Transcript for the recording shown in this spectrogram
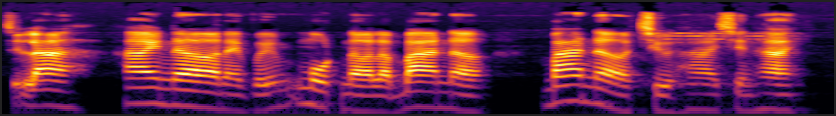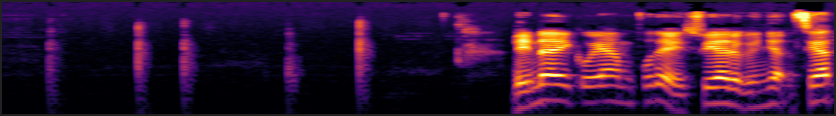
Sẽ là 2n này với 1n là 3n, 3n trừ 2 trên 2. Đến đây các em có thể suy ra được cái nhận xét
